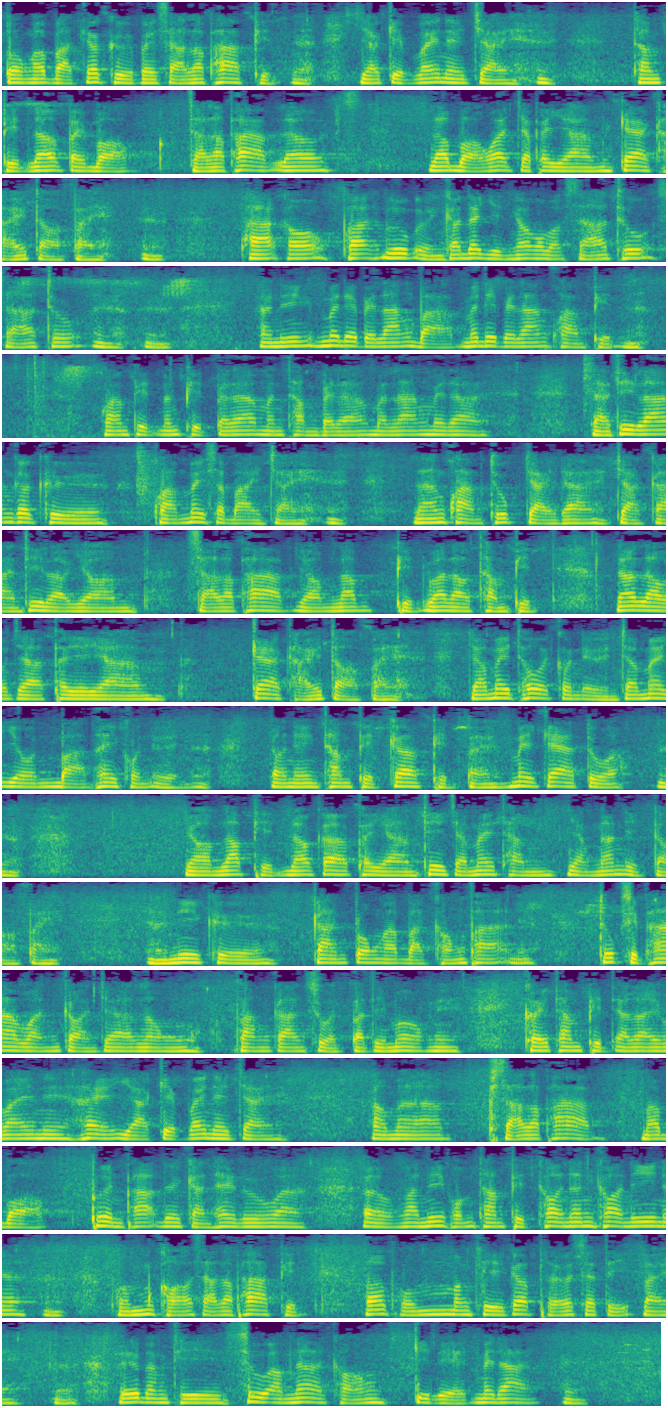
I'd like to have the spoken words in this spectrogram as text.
ปรงอบัติก็คือไปสารภาพผิดอย่าเก็บไว้ในใจทำผิดแล้วไปบอกสารภาพแล้วเราบอกว่าจะพยายามแก้ไขต่อไปพระเขาพระรูปอื่นเขาได้ยินเขาก็บอกสาธุสาธุอันนี้ไม่ได้ไปล้างบาป ไม่ได้ไปล้างความผิดความผิดมันผิดไปแล้ว มันทำไปแล้ว มันล้างไม่ได้ แต่ที่ล้างก็คือความไม่สบายใจ ล้างความทุกข์ใจได้ จากการที่เรายอมสารภาพยอมรับผิดว่าเราทำผิด แล้วเราจะพยายามแก้ไขต่อไป จะไม่โทษคนอื่น จะไม่โยนบาปให้คนอื่นตอนเองทำผิดก็ผิดไป ไม่แก้ตัวยอมรับผิดแล้วก็พยายามที่จะไม่ทำอย่างนั้นอีกต่อไป นี่คือ การปรงอาบัติของพระเนี่ย ทุกสิบห้าวันก่อนจะลงฟังการสวดปฏิโมกนี่เคยทำผิดอะไรไว้นี่ให้อย่าเก็บไว้ในใจ เอามาสารภาพมาบอกเพื่อนพระด้วยกันให้รู้ว่า เออวันนี้ผมทำผิดข้อนั้นข้อนี้นะ ผมขอสารภาพผิด เพราะผมบางทีก็เผลอสติไป หรือบางทีสู้อำนาจของกิเลสไม่ได้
